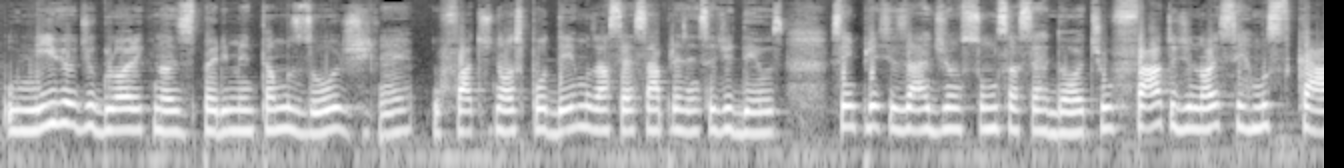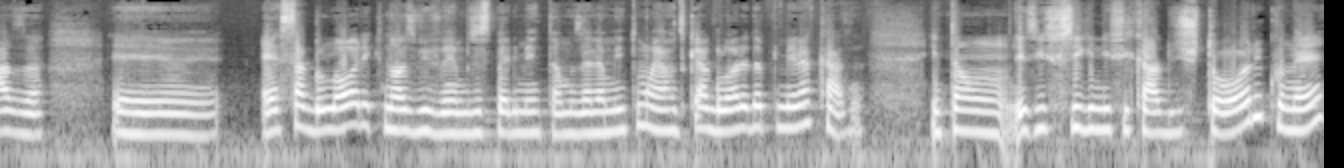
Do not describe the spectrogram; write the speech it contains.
o nível de glória que nós experimentamos hoje, né, o fato de nós podermos acessar a presença de Deus sem precisar de um sumo sacerdote, o fato de nós sermos casa, é, essa glória que nós vivemos, experimentamos, ela é muito maior do que a glória da primeira casa. Então, existe o significado histórico, né,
